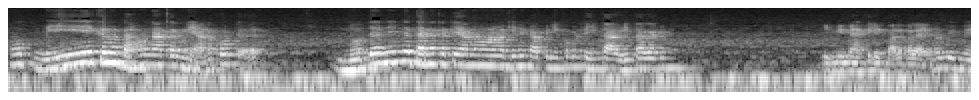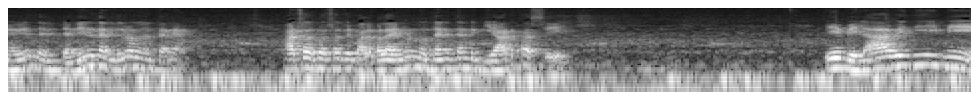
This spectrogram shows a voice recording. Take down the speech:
නමුත් මේකම භවනා කරන යනකොට නොදැනෙන තැනකට යනවා කියන එක අපි නිකමට හිතා හිතාගන්න. බිම්බි මහකලේ බල බල එනවා බිම්බි මහකලේ දැනෙන තැන ඉඳලා නොදැනෙන තැන. ආස්වාද ප්‍රසවාසයේ බල බල එනවා නොදැනෙන තැනට ගියාට පස්සේ ඒ වෙලාවේදී මේ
